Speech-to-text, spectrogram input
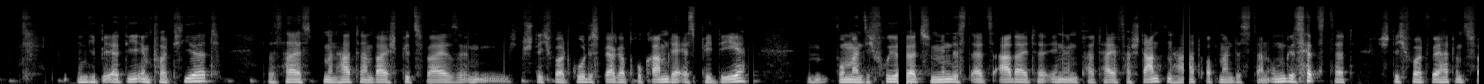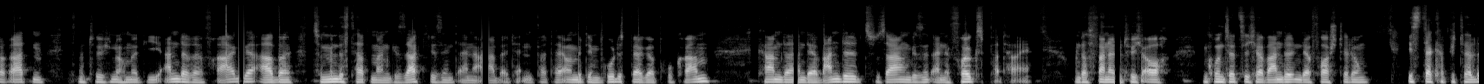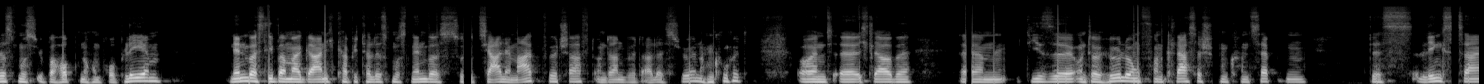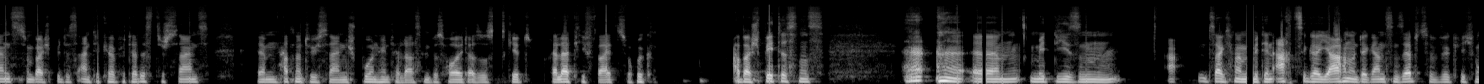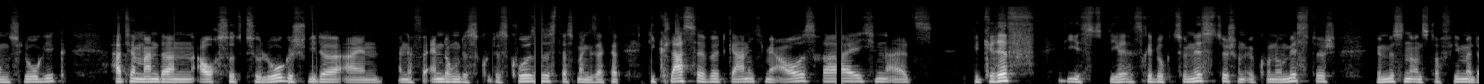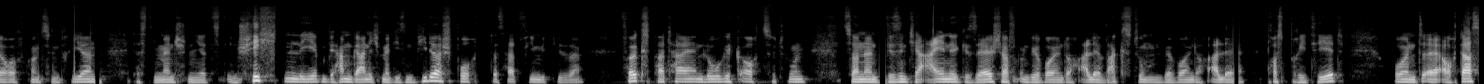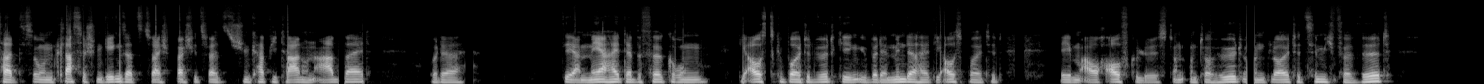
in die BRD importiert. Das heißt, man hat dann beispielsweise, Stichwort Godesberger Programm der SPD, wo man sich früher zumindest als Arbeiterinnenpartei verstanden hat. Ob man das dann umgesetzt hat, Stichwort, wer hat uns verraten, ist natürlich nochmal die andere Frage. Aber zumindest hat man gesagt, wir sind eine Arbeiterinnenpartei. Und mit dem Godesberger Programm kam dann der Wandel zu sagen, wir sind eine Volkspartei. Und das war natürlich auch ein grundsätzlicher Wandel in der Vorstellung, ist der Kapitalismus überhaupt noch ein Problem? Nennen wir es lieber mal gar nicht Kapitalismus, nennen wir es soziale Marktwirtschaft und dann wird alles schön und gut. Und äh, ich glaube, ähm, diese Unterhöhlung von klassischen Konzepten des Linksseins, zum Beispiel des Antikapitalistischseins, ähm, hat natürlich seine Spuren hinterlassen bis heute. Also es geht relativ weit zurück. Aber spätestens äh, äh, mit diesem sag ich mal, mit den 80er Jahren und der ganzen Selbstverwirklichungslogik hatte man dann auch soziologisch wieder ein, eine Veränderung des Diskurses, dass man gesagt hat, die Klasse wird gar nicht mehr ausreichen als Begriff, die ist, die ist reduktionistisch und ökonomistisch. Wir müssen uns doch vielmehr darauf konzentrieren, dass die Menschen jetzt in Schichten leben. Wir haben gar nicht mehr diesen Widerspruch. Das hat viel mit dieser Volksparteienlogik auch zu tun, sondern wir sind ja eine Gesellschaft und wir wollen doch alle Wachstum, wir wollen doch alle Prosperität. Und äh, auch das hat so einen klassischen Gegensatz beispielsweise zwischen Kapital und Arbeit oder der Mehrheit der Bevölkerung, die ausgebeutet wird, gegenüber der Minderheit, die ausbeutet, eben auch aufgelöst und unterhöhlt und Leute ziemlich verwirrt.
